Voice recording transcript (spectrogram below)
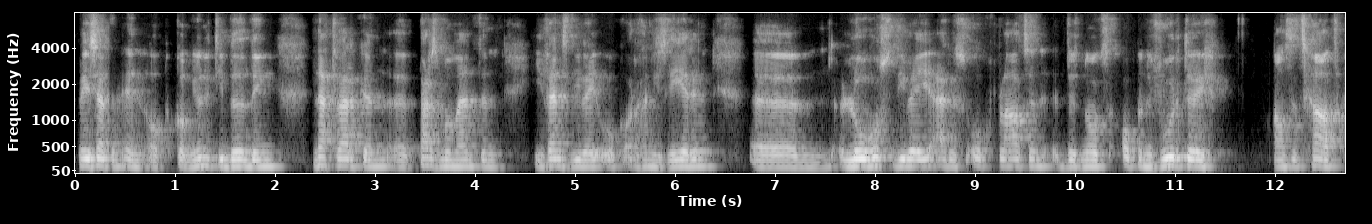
Wij zetten in op community building, netwerken, persmomenten, events die wij ook organiseren, logos die wij ergens ook plaatsen, dus noods op een voertuig als het gaat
